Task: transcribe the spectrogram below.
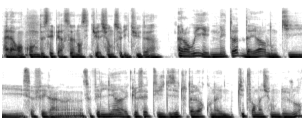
à la rencontre de ces personnes en situation de solitude? Alors oui, il y a une méthode d'ailleurs, donc qui ça fait ça fait le lien avec le fait que je disais tout à l'heure qu'on a une petite formation de deux jours.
